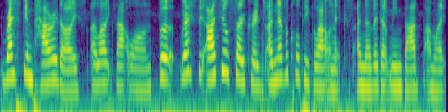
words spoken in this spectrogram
rest in paradise. I like that one. But rest. I feel so cringe. I never call people out on it because I know they don't mean bad. But I'm like,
